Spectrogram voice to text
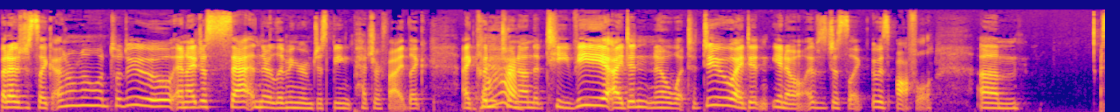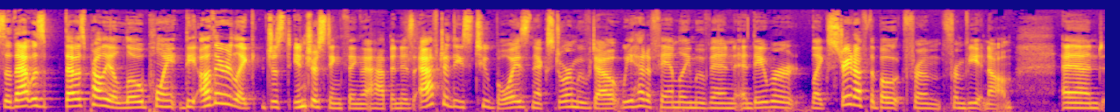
But i was just like i don't know what to do. And i just sat in their living room just being petrified. Like i couldn't Yeah. turn on the tv i didn't know what to do. I didn't you know it was just like it was awful. Um so that was that was probably a low point. The other like just interesting thing that happened is after these two boys next door moved out we had a family move in and they were like straight off the boat from from vietnam. And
